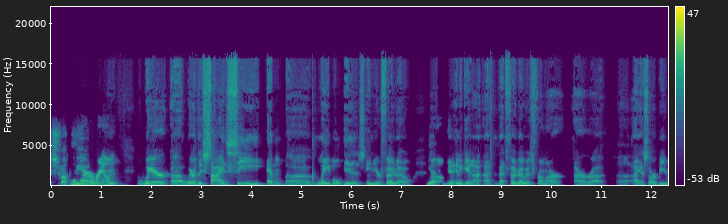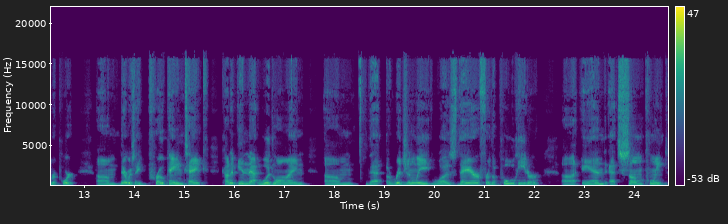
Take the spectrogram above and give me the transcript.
struck Somewhere the around where uh, where the side C M, uh, label is in your photo. Yeah, um, and, and, again, I, I, that photo is from our our uh, uh ISRB report. Um, there was a propane tank kind of in that wood line um, that originally was there for the pool heater, uh, and at some point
